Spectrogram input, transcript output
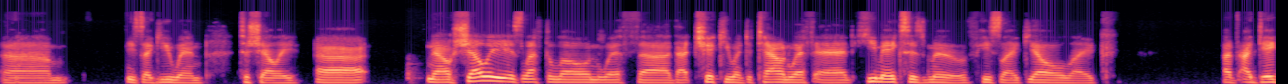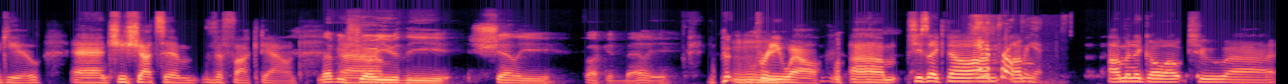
Um, he's like, "You win." To Shelly. Uh, now Shelly is left alone with uh, that chick he went to town with, and he makes his move. He's like, "Yo, like." I, I dig you, and she shuts him the fuck down Let me show Um, you the Shelly fucking belly. p- Mm. pretty well. Um, she's like, "No, I'm, I'm, Inappropriate. I'm gonna go out to uh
